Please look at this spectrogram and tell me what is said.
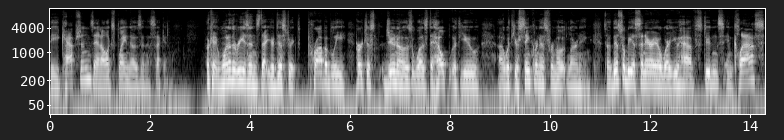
the captions, and I'll explain those in a second. Okay, one of the reasons that your district probably purchased Junos was to help with you uh, with your synchronous remote learning. So this will be a scenario where you have students in class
